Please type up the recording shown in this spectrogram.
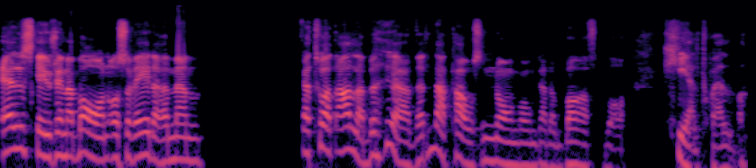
älskar ju sina barn och så vidare, men jag tror att alla behöver den där pausen någon gång där de bara får vara helt själva.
